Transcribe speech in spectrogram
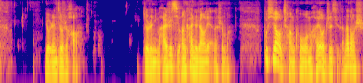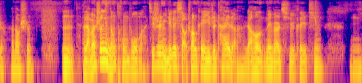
有人就是好，就是你们还是喜欢看这张脸的是吗？不需要场控，我们很有秩序的，那倒是那倒是。嗯，两边声音能同步吗？其实你这个小窗可以一直开着，然后那边去可以听。嗯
